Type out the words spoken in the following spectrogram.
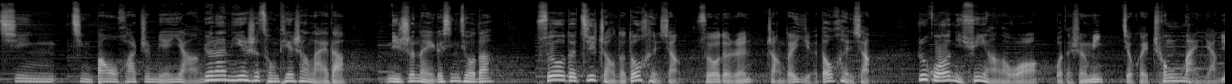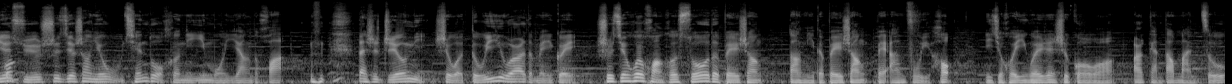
请请帮我画只绵羊。原来你也是从天上来的，你是哪个星球的？所有的鸡长得都很像，所有的人长得也都很像。如果你驯养了我，我的生命就会充满阳光。也许世界上有五千朵和你一模一样的花，但是只有你是我独一无二的玫瑰。时间会缓和所有的悲伤，当你的悲伤被安抚以后，你就会因为认识过我而感到满足。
